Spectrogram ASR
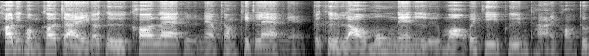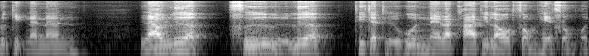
เท่าที่ผมเข้าใจก็คือข้อแรกหรือแนวความคิดแรกเนี่ยก็คือเรามุ่งเน้นหรือมองไปที่พื้นฐานของธุรกิจนั้นๆ แล้วเลือกซื้อหรือเลือกที่จะถือหุ้นในราคาที่เราสมเหตุสมผล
